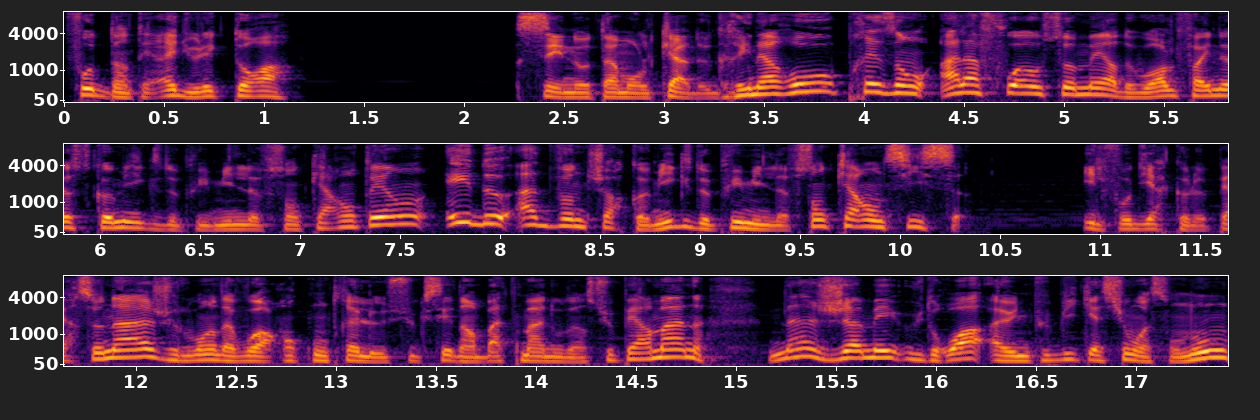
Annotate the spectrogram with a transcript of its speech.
faute d'intérêt du lectorat. C'est notamment le cas de Green Arrow, présent à la fois au sommaire de World Finest Comics depuis 1941 et de Adventure Comics depuis 1946. Il faut dire que le personnage, loin d'avoir rencontré le succès d'un Batman ou d'un Superman, n'a jamais eu droit à une publication à son nom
